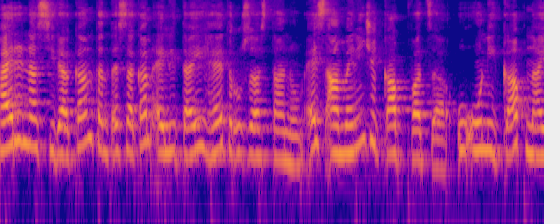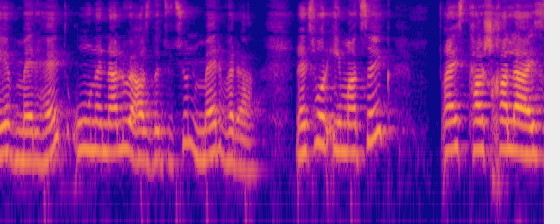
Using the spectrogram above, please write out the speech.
հայրենասիրական տնտեսական էլիտայի հետ Ռուսաստանում։ Այս ամեն ինչը կապված է ու ունի կապ նաև մեր հետ ու ունենալու է ազդեցություն մեր վրա։ Հենց որ իմացեք, այս թաշխալա, այս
